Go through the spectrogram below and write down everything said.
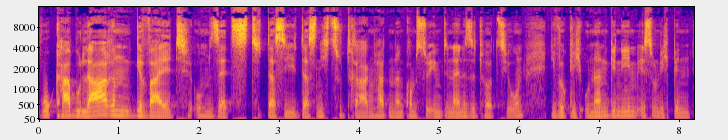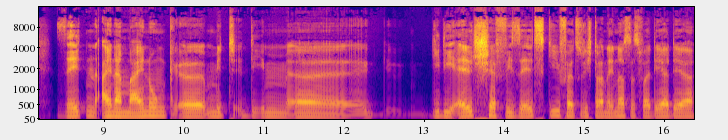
vokabularen Gewalt umsetzt, dass sie das nicht zu tragen hat. Und dann kommst du eben in eine Situation, die wirklich unangenehm ist. Und ich bin selten einer Meinung äh, mit dem äh, GDL-Chef Wieselski, falls du dich daran erinnerst, das war der, der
